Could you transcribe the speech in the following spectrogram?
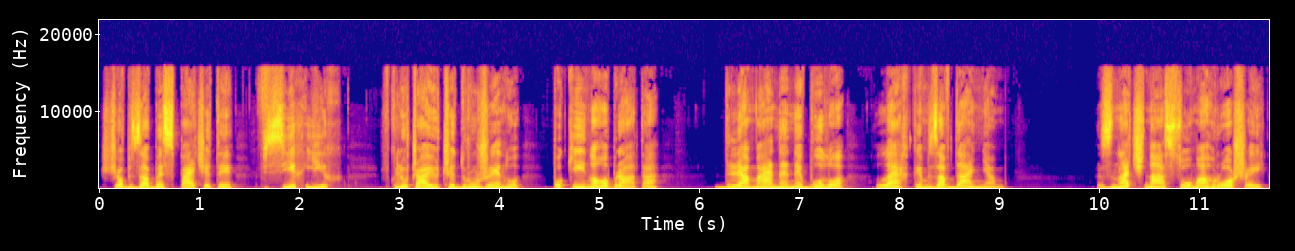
щоб забезпечити всіх їх, включаючи дружину покійного брата, для мене не було легким завданням. Значна сума грошей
